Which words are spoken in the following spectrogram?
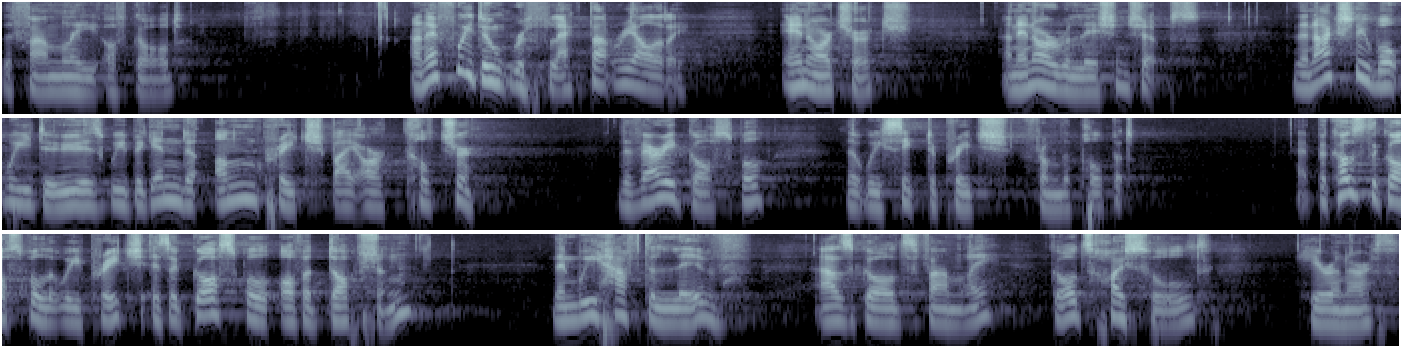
the family of God. And if we don't reflect that reality in our church, and in our relationships, then actually what we do is we begin to unpreach by our culture the very gospel that we seek to preach from the pulpit. Uh, because the gospel that we preach is a gospel of adoption, then we have to live as God's family, God's household here on earth.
